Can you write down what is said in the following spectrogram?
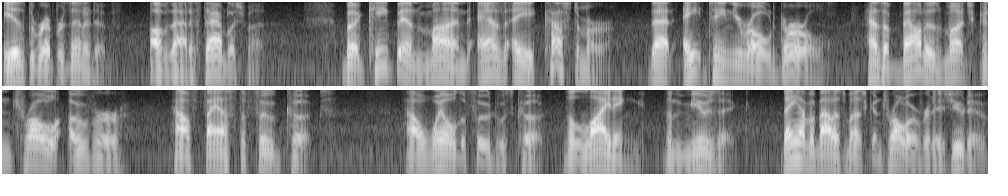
is the representative of that establishment. But keep in mind, as a customer, that 18 year old girl has about as much control over how fast the food cooks, how well the food was cooked, the lighting, the music. They have about as much control over it as you do.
